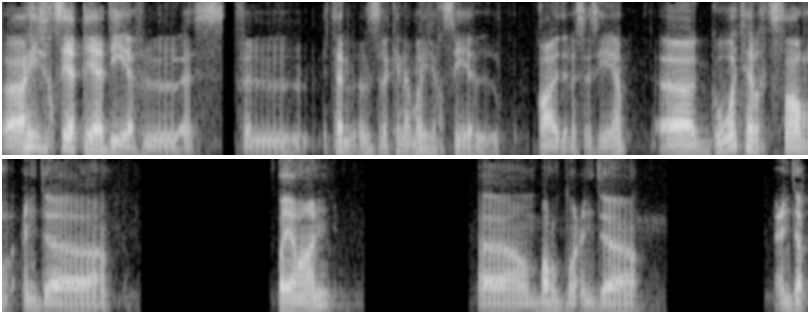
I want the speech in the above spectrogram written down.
هي شخصية قيادية في ال في ال Eternals لكنها ما هي شخصية القائدة الأساسية. آه قوتها باختصار عند آه، طيران. آه برضو عنده عنده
